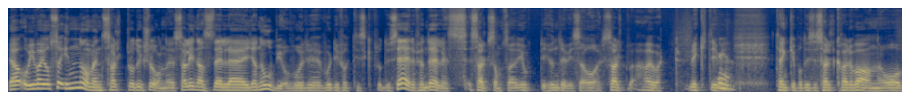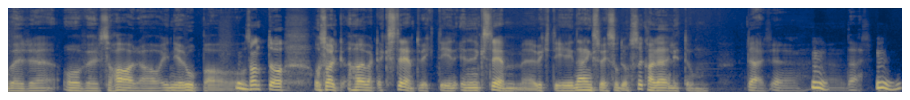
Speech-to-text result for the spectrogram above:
Ja, og Vi var jo også innom en saltproduksjon, eh, Salinas del Janobio, hvor, eh, hvor, de faktisk produserer fremdeles salt som har gjort i hundrevis av år. Salt har jo vært viktig. Ja. tenker på disse saltkaravanene over, over, Sahara og inn i Europa og, og mm. sånt. Og, og, salt har vært ekstremt viktig, en ekstremt viktig næringsvei, så du også kan lære litt om der. Mm. der. Mm.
